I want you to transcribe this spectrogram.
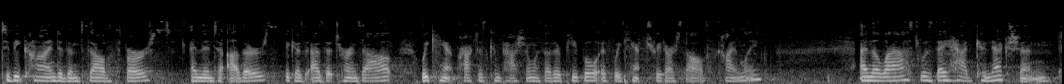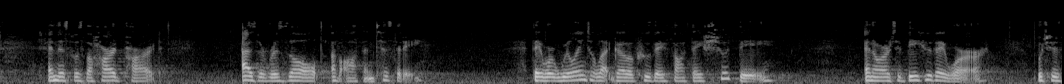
to be kind to themselves first and then to others, because as it turns out, we can't practice compassion with other people if we can't treat ourselves kindly. And the last was they had connection, and this was the hard part, as a result of authenticity. They were willing to let go of who they thought they should be in order to be who they were, which is,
